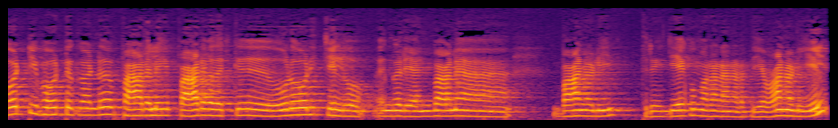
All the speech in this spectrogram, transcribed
போட்டி போட்டுக்கொண்டு பாடலை பாடுவதற்கு ஓடோடி செல்வோம். எங்களுடைய அன்பான வானொலி திரு ஜெயக்குமாரன் நடத்திய வானொலியில்.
